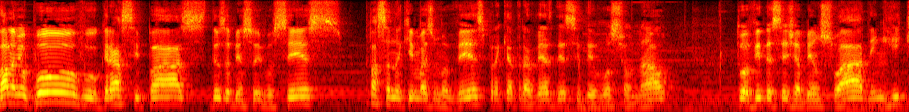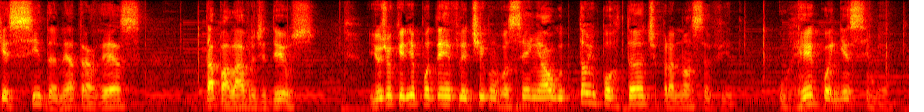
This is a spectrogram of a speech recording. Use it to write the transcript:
Fala, meu povo, graça e paz, Deus abençoe vocês. Passando aqui mais uma vez para que através desse devocional tua vida seja abençoada enriquecida né, através da palavra de Deus. E hoje eu queria poder refletir com você em algo tão importante para a nossa vida: o reconhecimento.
